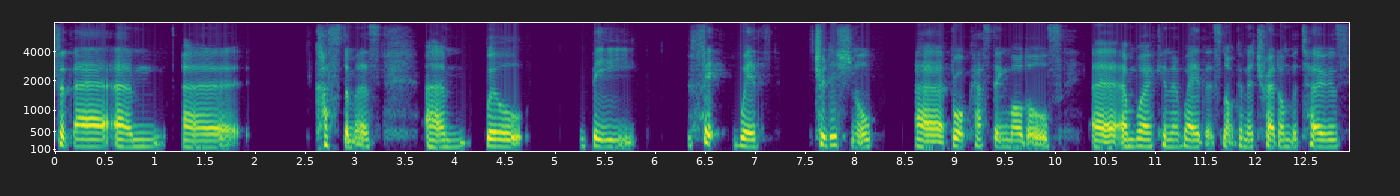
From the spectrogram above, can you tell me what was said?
for their um, uh, customers, um, will be fit with traditional uh, broadcasting models uh, and work in a way that's not going to tread on the toes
